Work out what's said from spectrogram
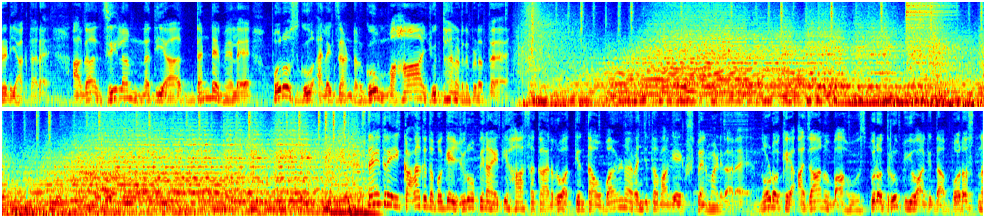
ರೆಡಿ ಆಗ್ತಾರೆ. ಆಗ ಝೀಲಂ ನದಿಯ ದಂಡೆ ಮೇಲೆ ಪೊರೋಸ್ಗೂ ಅಲೆಕ್ಸಾಂಡರ್ಗೂ ಮಹಾ ಯುದ್ಧ ನಡೆದು ಬಿಡುತ್ತೆ ಸ್ನೇಹಿತರೆ, ಈ ಕಾಳಗದ ಬಗ್ಗೆ ಯುರೋಪಿನ ಇತಿಹಾಸಕಾರರು ಅತ್ಯಂತ ವರ್ಣರಂಜಿತವಾಗಿ ಎಕ್ಸ್ಪ್ಲೇನ್ ಮಾಡಿದ್ದಾರೆ. ನೋಡೋಕೆ ಅಜಾನುಬಾಹು ಸ್ಫುರದ್ರೂಪಿಯೂ ಆಗಿದ್ದ ಪೊರಸ್ನ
